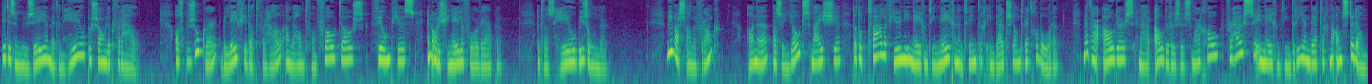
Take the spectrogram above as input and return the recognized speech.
Dit is een museum met een heel persoonlijk verhaal. Als bezoeker beleef je dat verhaal aan de hand van foto's, filmpjes en originele voorwerpen. Het was heel bijzonder. Wie was Anne Frank? Anne was een Joods meisje dat op 12 juni 1929 in Duitsland werd geboren. Met haar ouders en haar oudere zus Margot verhuisde ze in 1933 naar Amsterdam.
